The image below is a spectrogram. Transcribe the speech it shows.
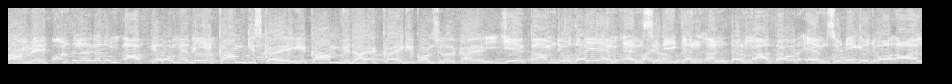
काम है। काउंसलर का तो आप कह रहा हूँ मैं तो ये काम किसका है? ये काम विधायक का है कि काउंसलर का है? ये काम जो था ये एमसीडी के अंडर में आता है और एमसीडी के जो आल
